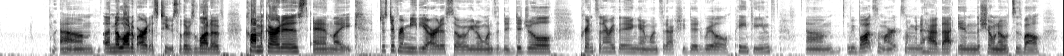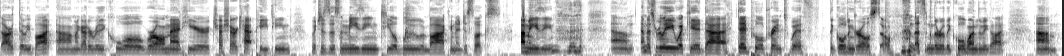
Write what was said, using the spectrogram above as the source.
um, and a lot of artists too. So there's a lot of comic artists and like just different media artists. So you know, ones that did digital prints and everything, and ones that actually did real paintings. Um, we bought some art, so I'm gonna have that in the show notes as well. The art that we bought. Um, I got a really cool "We're All Mad Here" Cheshire Cat painting, which is this amazing teal blue and black, and it just looks amazing. um, and this really wicked uh, Deadpool print with the Golden Girls. So that's another really cool one that we got. Um,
